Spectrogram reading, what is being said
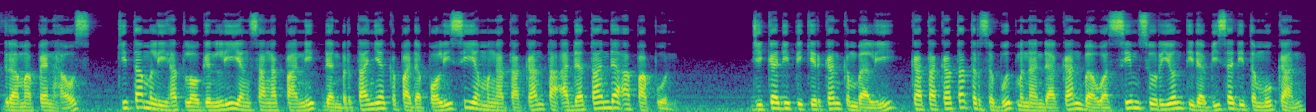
drama Penthouse, kita melihat Logan Lee yang sangat panik dan bertanya kepada polisi yang mengatakan tak ada tanda apa pun. Jika dipikirkan kembali, kata-kata tersebut menandakan bahwa Sim Suryon tidak bisa ditemukan,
